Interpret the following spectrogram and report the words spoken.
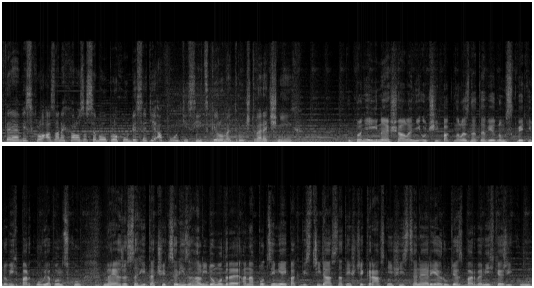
které vyschlo a zanechalo za sebou plochu 10,5 tisíc kilometrů čtverečních. Úplně jiné šálení očí pak naleznete v jednom z květinových parků v Japonsku. Na jaře se Hitachi celý zahalí do modré a na podzim jej pak vystřídá snad ještě krásnější scenérie rudě zbarvených keříků.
